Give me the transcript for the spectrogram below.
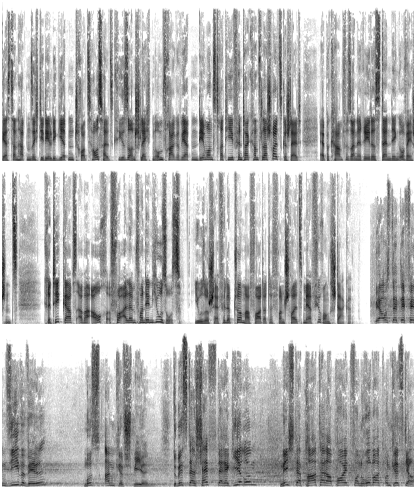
Gestern hatten sich die Delegierten trotz Haushaltskrise und schlechten Umfragewerten demonstrativ hinter Kanzler Scholz gestellt. Er bekam für seine Rede Standing Ovations. Kritik gab es aber auch vor allem von den Jusos. Juso-Chef Philipp Türmer forderte von Scholz mehr Führungsstärke. Wer aus der Defensive will, muss Angriff spielen. Du bist der Chef der Regierung, nicht der Paartherapeut von Robert und Christian.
